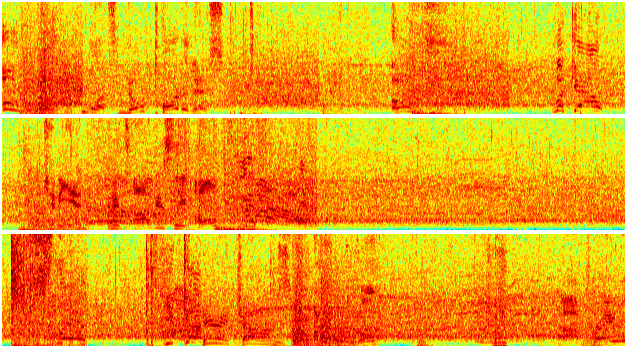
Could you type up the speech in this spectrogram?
Oh, he wants no part of this. Oh, look out. Can he end? And it's obviously all... Wow. Slam. You got Here it comes. Oh. Ah, Bray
